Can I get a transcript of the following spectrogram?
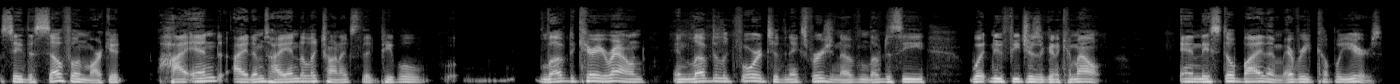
say the cell phone market, high end items, high end electronics that people love to carry around and love to look forward to the next version of, and love to see what new features are going to come out and they still buy them every couple years.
